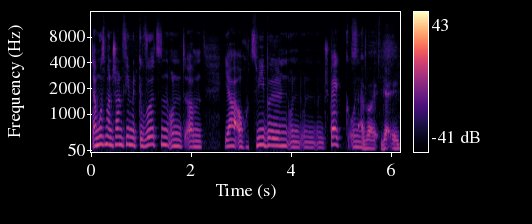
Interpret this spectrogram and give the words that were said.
Da muss man schon viel mit Gewürzen und ähm, ja auch Zwiebeln und, und, und Speck und einfach ja, äh,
